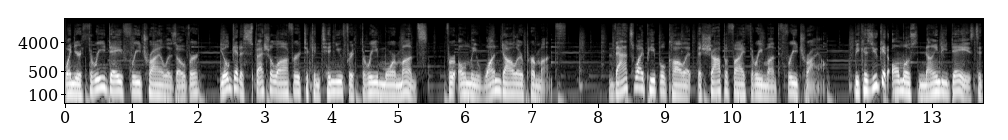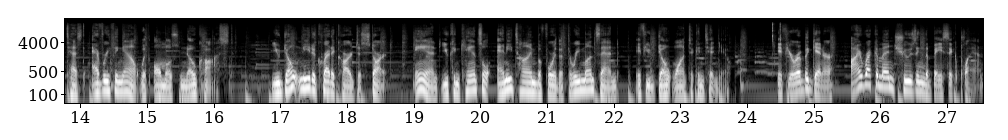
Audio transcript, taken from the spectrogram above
When your three-day free trial is over, you'll get a special offer to continue for three more months for only $1 per month. That's why people call it the Shopify 3-month free trial, because you get almost 90 days to test everything out with almost no cost. You don't need a credit card to start, and you can cancel any time before the 3 months end if you don't want to continue. If you're a beginner, I recommend choosing the basic plan.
